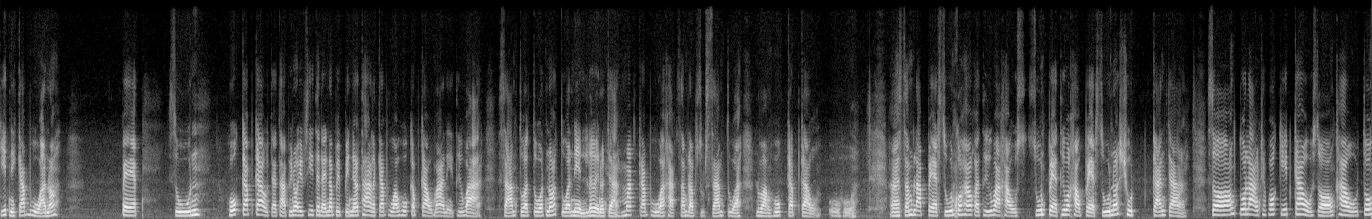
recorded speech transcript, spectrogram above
กิจนี่กลับหัวเนาะแปดศูนย์ หกกับเก้าจะถามพี่น้องเอฟซีท่านใดนำไปเป็นแนวทางแล้วกับหัวหกกับเก้ามาเนี่ถือว่าสามตัวตัวเนาะตัวเน้นเลยเนาะจ้ะมักกับหัวค่ะสำหรับสุดสามตัวระหว่างหกกับเก้าโอ้โหสำหรับแปดศูนย์ของเฮาก็ถือว่าเข่าศูนย์แปดถือว่าเข่าแปดศูนย์เนาะชุด การจ้าสองตัวล่างเฉพาะกิจเก้าสองเข่าตรง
